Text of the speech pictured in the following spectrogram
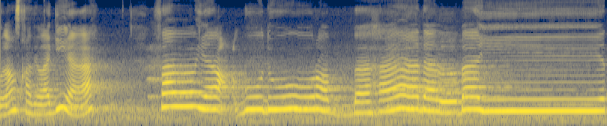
ulang sekali lagi ya. Falyabudu rabba hadzal bait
